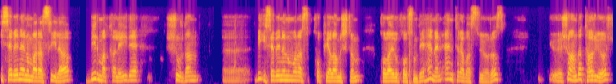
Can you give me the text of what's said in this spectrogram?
İSBN numarasıyla bir makaleyi de şuradan e, bir İSBN numarası kopyalamıştım kolaylık olsun diye. Hemen Enter'a basıyoruz. E, şu anda tarıyor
